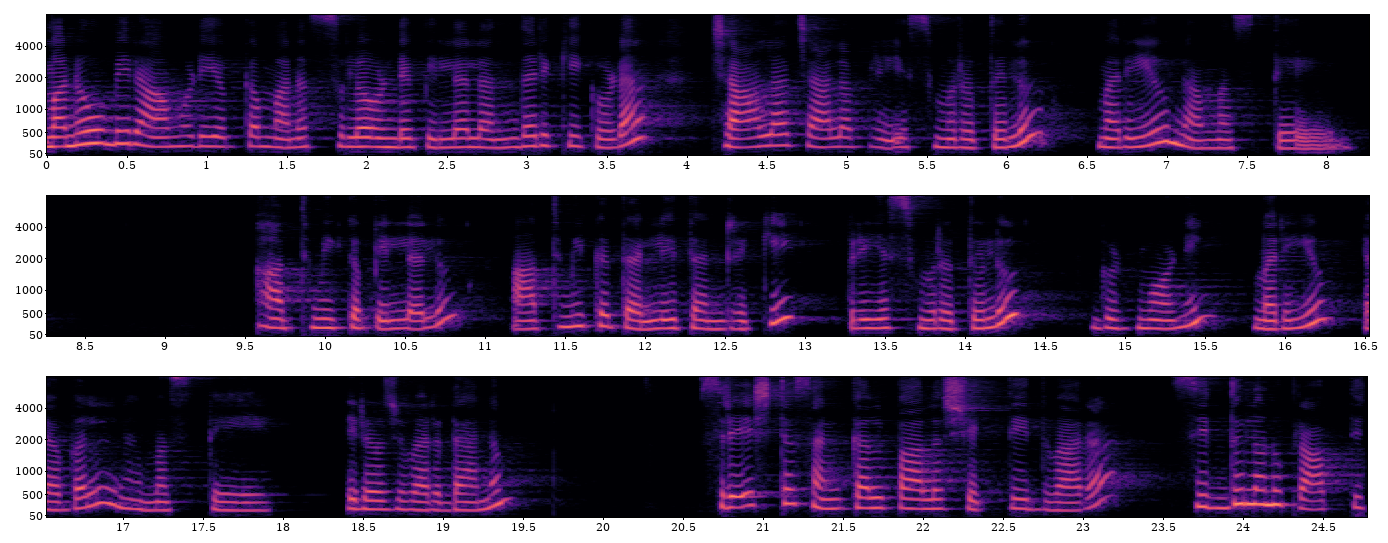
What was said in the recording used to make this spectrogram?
మనోభిరాముడి యొక్క మనస్సులో ఉండే పిల్లలందరికీ కూడా చాలా చాలా ప్రియ స్మృతులు మరియు నమస్తే. ఆత్మిక పిల్లలు ఆత్మిక తల్లి తండ్రికి ప్రియ స్మృతులు గుడ్ మార్నింగ్ మరియు డబల్ నమస్తే. ఈరోజు వరదానం. శ్రేష్ఠ సంకల్పాల శక్తి ద్వారా సిద్ధులను ప్రాప్తి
